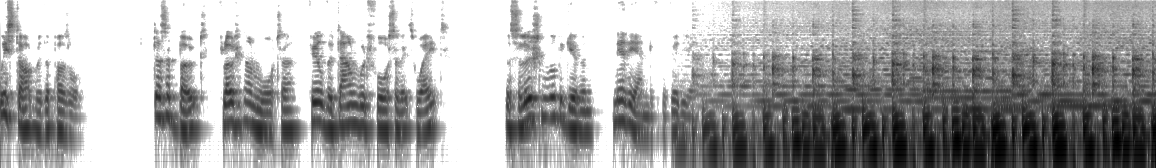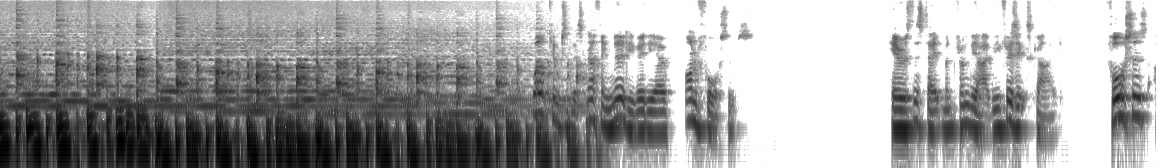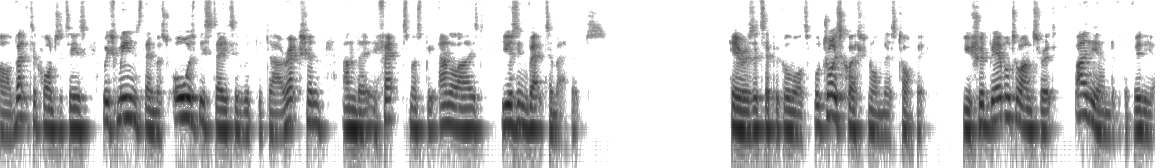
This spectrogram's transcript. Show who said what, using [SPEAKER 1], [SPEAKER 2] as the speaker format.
[SPEAKER 1] We start with the puzzle. Does a boat floating on water feel the downward force of its weight? The solution will be given near the end of the video. Welcome to this nothing nerdy video on forces. Here is the statement from the IB Physics Guide. Forces are vector quantities, which means they must always be stated with the direction and their effects must be analysed using vector methods. Here is a typical multiple choice question on this topic. You should be able to answer it by the end of the video.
